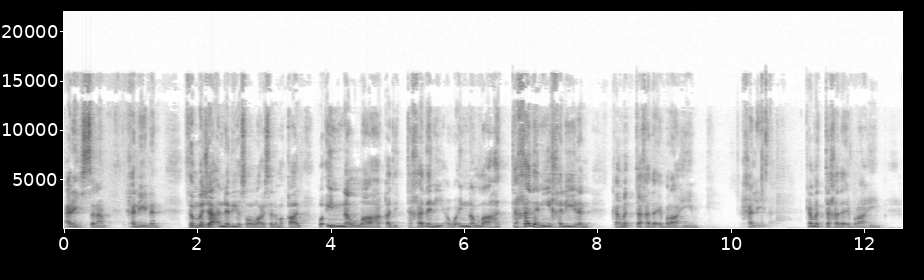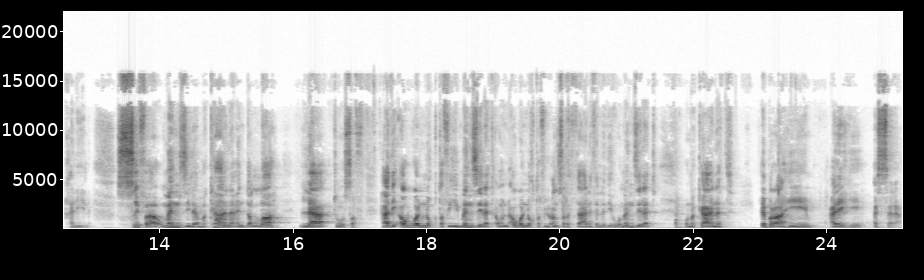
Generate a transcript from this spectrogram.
عليه السلام خليلا. ثم جاء النبي صلى الله عليه وسلم قال وإن الله قد اتخذني أو ان الله اتخذني خليلا. كما اتخذ إبراهيم خليلا؟ كما اتخذ إبراهيم خليلا؟ صفة ومنزلة مكانة عند الله لا توصف. هذه أول نقطة في منزلة أو أول نقطة في العنصر الثالث الذي هو منزلة ومكانة إبراهيم عليه السلام.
